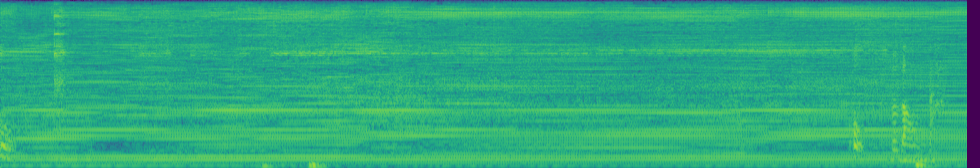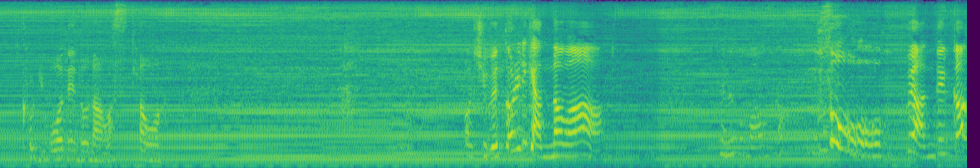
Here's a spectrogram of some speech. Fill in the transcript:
오. 어, 너 나온다. 거기 원에 너 나왔어, 나와. 아, 씨, 왜 떨리게 안 나와? 무서워. 왜 안 될까?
